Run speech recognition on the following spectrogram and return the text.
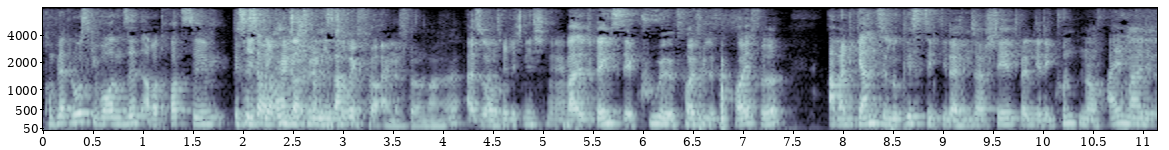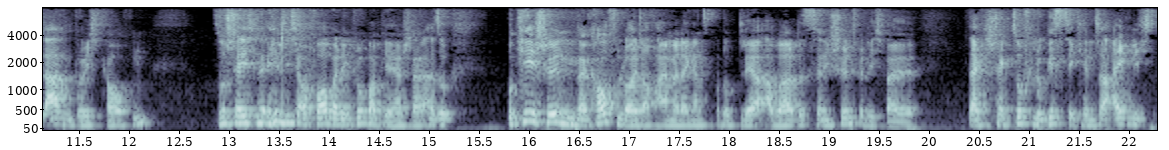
komplett losgeworden sind, aber trotzdem es ist ja auch keine schöne Sache zurück. für eine Firma. Ne? Also natürlich nicht, ne? weil du denkst dir cool, voll viele Verkäufe, aber die ganze Logistik, die dahinter steht, wenn dir die Kunden auf einmal den Laden durchkaufen, so stelle ich mir ähnlich auch vor bei den Klopapierherstellern. Also okay, schön, dann kaufen Leute auf einmal dein ganzes Produkt leer, aber das ist ja nicht schön für dich, weil da steckt so viel Logistik hinter. Eigentlich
